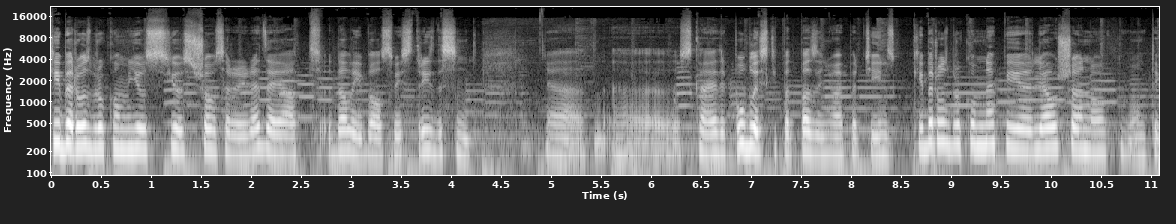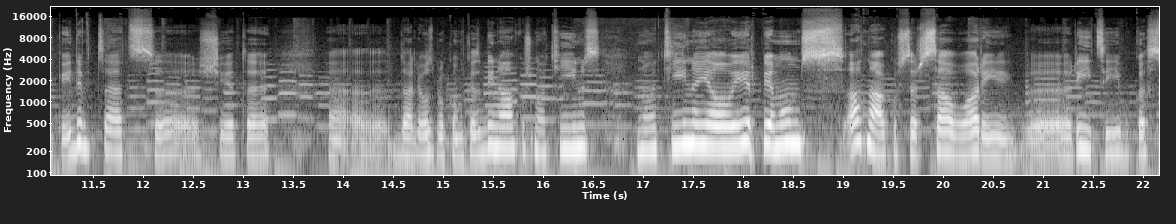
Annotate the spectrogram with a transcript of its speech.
kiberuzbrukumu jūs, jūs šovasar arī redzējāt, dalībvalsts visas 30 jā, skaidri publiski pat paziņoja par Ķīnas kiberuzbrukumu nepieļaušanu un tika identificēts šie te, daļa uzbrukumu, kas bija nākuši no Ķīnas. Nu, Ķīna jau ir pie mums atnākusi ar savu arī rīcību, kas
